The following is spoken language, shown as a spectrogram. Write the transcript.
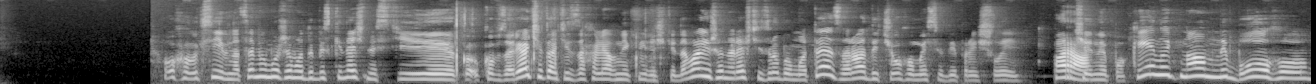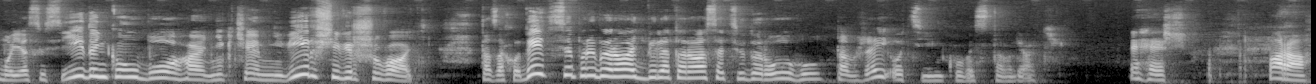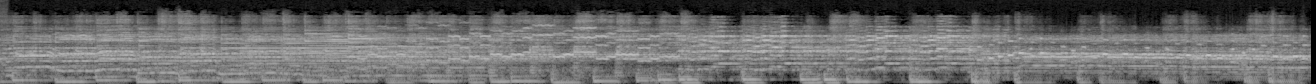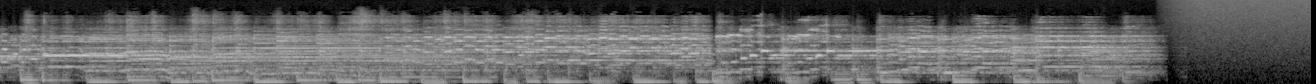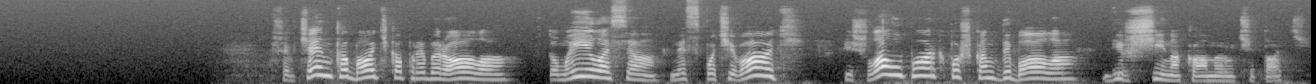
Ох, Олексіївна, це ми можемо до безкінечності ко- ковзаря читати із захалявної книжечки. Давай вже нарешті зробимо те, заради чого ми сюди прийшли. Пора. Чи не покинуть нам небого, моя сусідонька убога, нікчемні вірші віршувать, та заходиться прибирать біля Тараса цю дорогу, та вже й оцінку виставлять. Еге ж, пора. Шевченка батька прибирала, втомилася, не спочивать, пішла у парк пошкандибала, вірші на камеру читать.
